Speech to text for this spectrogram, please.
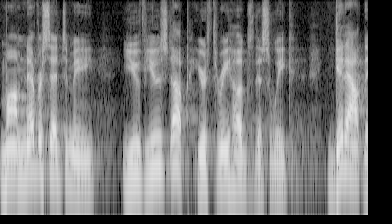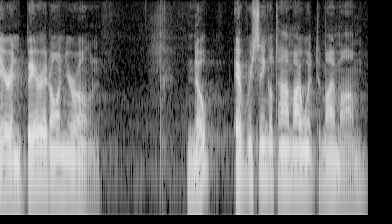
Mom never said to me, You've used up your three hugs this week. Get out there and bear it on your own. Nope. Every single time I went to my mom,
